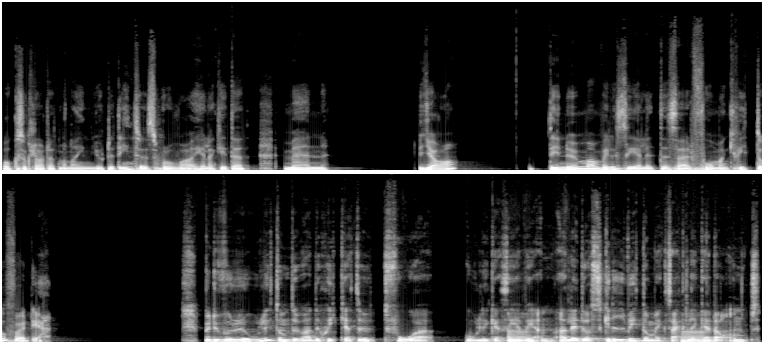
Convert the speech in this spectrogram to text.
Och såklart att man har gjort ett intresseprov och hela kittet. Men ja, det är nu man vill se lite så här, får man kvitto för det? Men det vore roligt om du hade skickat ut två olika CVn. Mm. Eller du har skrivit dem exakt mm. likadant.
